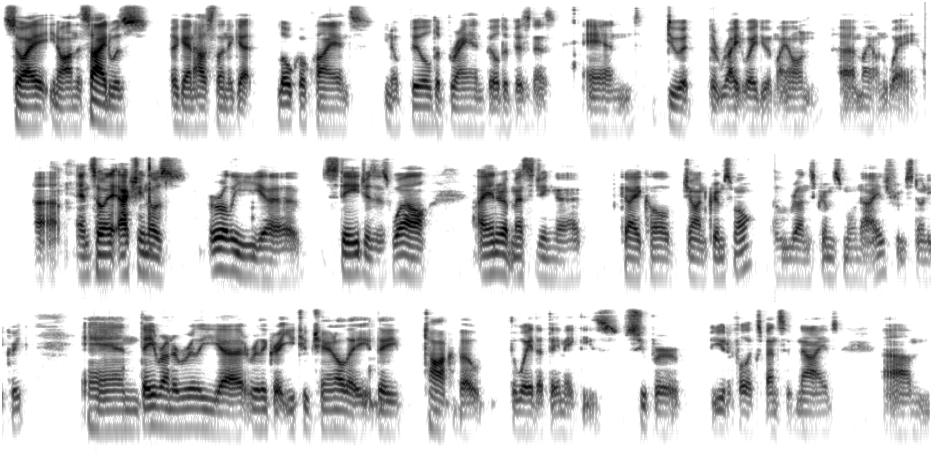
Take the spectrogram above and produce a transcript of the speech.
So I, you know, on the side was again hustling to get local clients, you know, build a brand, build a business, and do it the right way, do it my own uh, my own way. Uh, and so actually in those early uh, stages as well, I ended up messaging a guy called John Grimsmo who runs Grimsmo Knives from Stoney Creek, and they run a really uh, really great YouTube channel. They they talk about the way that they make these super beautiful, expensive knives, um,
